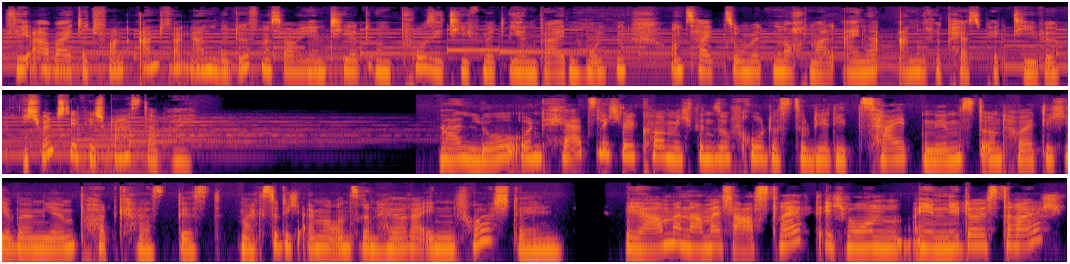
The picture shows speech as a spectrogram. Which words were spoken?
Sie arbeitet von Anfang an bedürfnisorientiert und positiv mit ihren beiden Hunden und zeigt somit nochmal eine andere Perspektive. Ich wünsche dir viel Spaß dabei. Hallo und herzlich willkommen. Ich bin so froh, dass du dir die Zeit nimmst und heute hier bei mir im Podcast bist. Magst du dich einmal unseren HörerInnen vorstellen? Ja, mein Name ist Astrid. Ich wohne in Niederösterreich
